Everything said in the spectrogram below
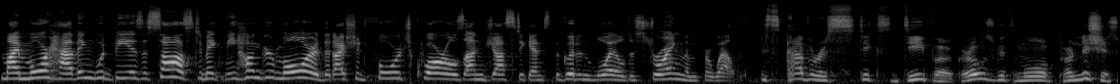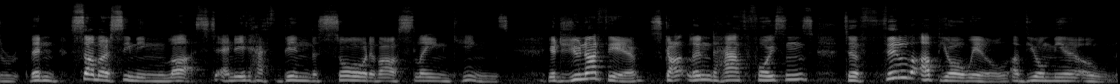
my more having would be as a sauce to make me hunger more, that I should forge quarrels unjust against the good and loyal, destroying them for wealth. This avarice sticks deeper, grows with more pernicious root than summer seeming lust, and it hath been the sword of our slain kings. Yet do not fear, Scotland hath foisons to fill up your will of your mere own.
